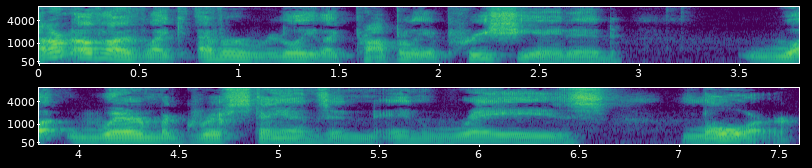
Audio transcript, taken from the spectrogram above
I don't know if I've like ever really like properly appreciated what where McGriff stands in in Rays lore.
